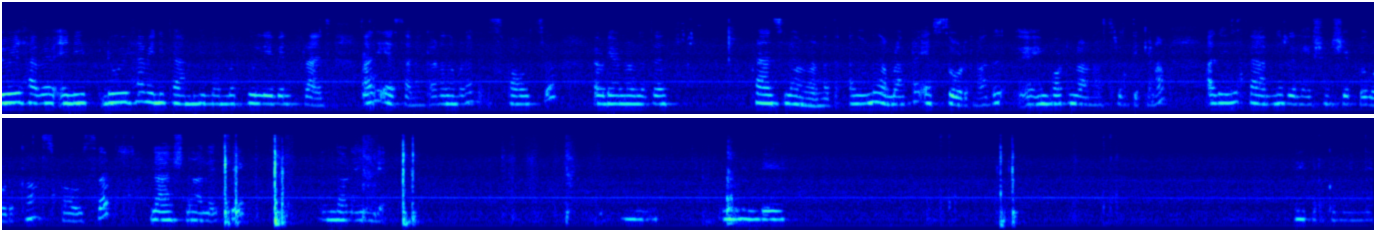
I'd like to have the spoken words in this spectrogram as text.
Do you have any do you have any family member who live in France അത് യെസ് ആണ്. കാരണം നമ്മുടെ സ്പൗസ് എവിടെയാണുള്ളത്? ഫ്രാൻസിലാണ് ഉള്ളത് അതുകൊണ്ട് നമ്മൾ അവിടെ എസ് കൊടുക്കണം. അത് ഇമ്പോർട്ടന്റ് ആണ്. ശ്രദ്ധിക്കണം. അത് ഫാമിലി റിലേഷൻഷിപ്പ് കൊടുക്കാം. സ്പൗസ് നാഷണാലിറ്റി എന്താണ് ഇന്ത്യ? ഇന്ത്യ കിടക്കുന്നു ഇന്ത്യ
